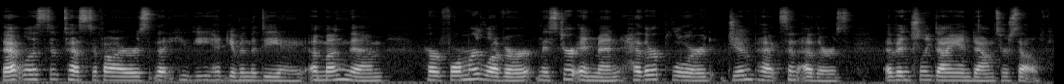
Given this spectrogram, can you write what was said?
That list of testifiers that Hugi had given the DA, among them her former lover, Mr. Inman, Heather Plourd, Jim Pex, and others, eventually Diane Downs herself.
